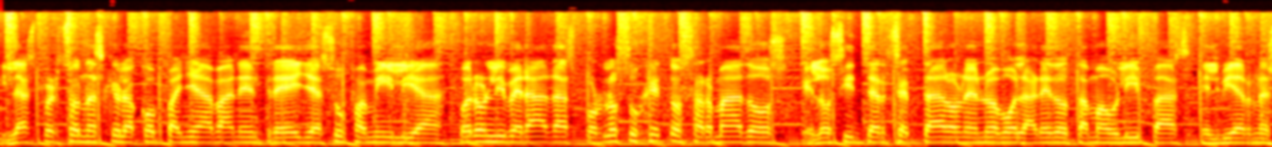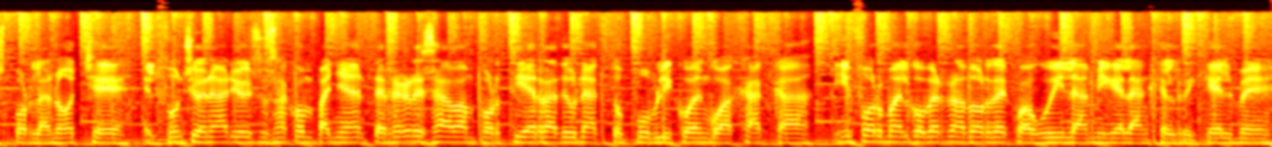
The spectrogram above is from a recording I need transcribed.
y las personas que lo acompañaban, entre ellas su familia, fueron liberadas por los sujetos armados que los interceptaron en Nuevo Laredo, Tamaulipas, el viernes por la noche. El funcionario y sus acompañantes regresaban por tierra de un acto público en Oaxaca, informó el gobernador de Coahuila, Miguel Ángel Riquelme.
